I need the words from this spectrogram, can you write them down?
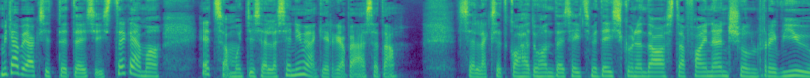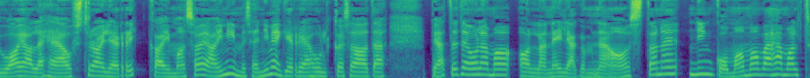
mida peaksite te siis tegema, et samuti sellesse nimekirja pääseda? selleks, et kahe tuhande seitsmeteistkümnenda aasta Financial Review ajalehe Austraalia rikkaima saja inimese nimekirja hulka saada, peate te olema alla neljakümne aastane ning omama vähemalt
